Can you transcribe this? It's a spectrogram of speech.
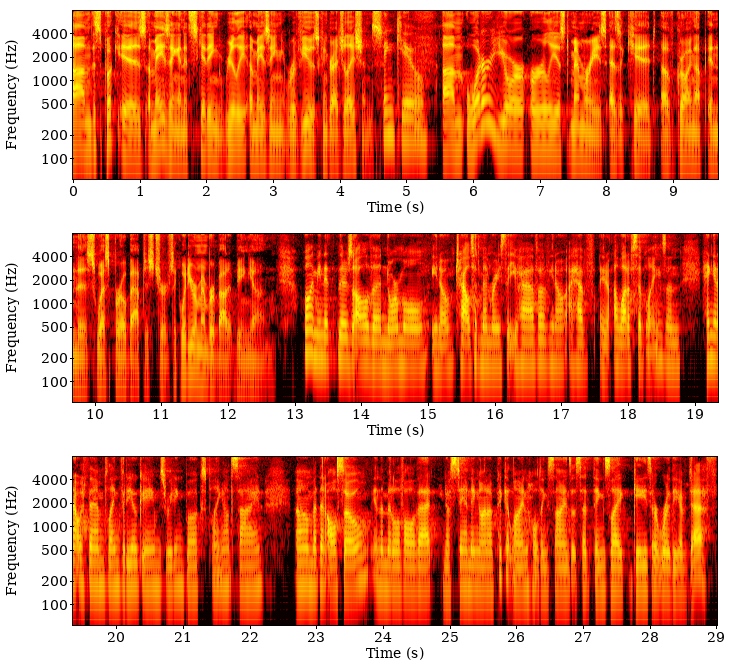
Um, this book is amazing and it's getting really amazing reviews. Congratulations. Thank you. Um, what are your earliest memories as a kid of growing up in this Westboro Baptist church? Like, what do you remember about it being young? Well, I mean, it, there's all the normal, you know, childhood memories that you have of, you know, I have you know, a lot of siblings and hanging out with them, playing video games, reading books, playing outside. Um, but then also in the middle of all of that, you know, standing on a picket line holding signs that said things like "gays are worthy of death,"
